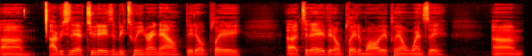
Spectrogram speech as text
Um, obviously, they have two days in between right now. They don't play uh, today. They don't play tomorrow. They play on Wednesday, um,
